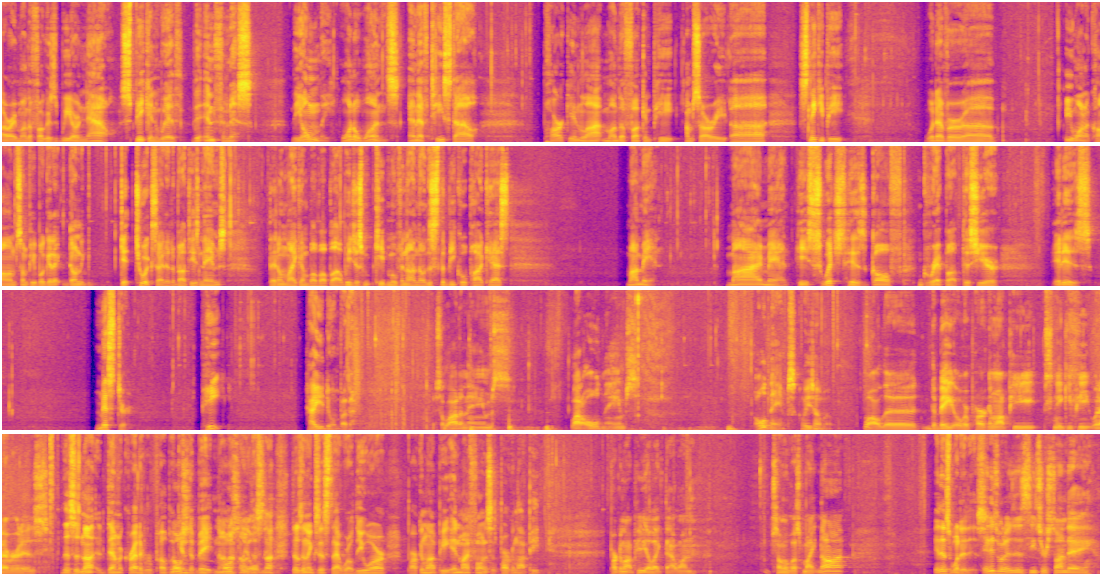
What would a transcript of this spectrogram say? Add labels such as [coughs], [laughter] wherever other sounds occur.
All right, motherfuckers, we are now speaking with the infamous, the only 101's NFT style parking lot motherfucking Pete. I'm sorry, uh, Sneaky Pete, whatever uh, you want to call him. Some people get it, don't get too excited about these names. They don't like them, blah blah blah. We just keep moving on though. This is the Be Cool podcast. My man, my man, he switched his golf grip up this year. It is Mister Pete. How you doing, brother? There's a lot of names, a lot of old names. Old names. What are you talking about? Well, the debate over parking lot Pete, Sneaky Pete, whatever it is. This is not a Democratic Republican Most- debate. No, mostly no, no. This old not, doesn't exist that world. You are parking lot Pete. In my phone, it says parking lot Pete. Parking lot Pete, I like that one. Some of us might not. It is what it is. It is what it is. Easter Sunday.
